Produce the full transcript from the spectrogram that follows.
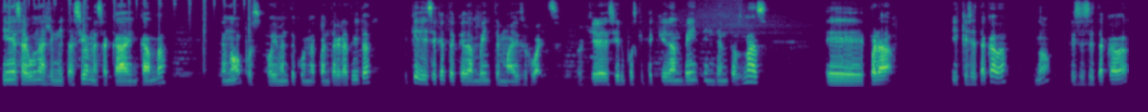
Tienes algunas limitaciones acá en Canva. No, pues obviamente con una cuenta gratuita. Y que dice que te quedan 20 más rights. quiere decir pues que te quedan 20 intentos más. Eh, para y que se te acaba, ¿no? Que si se te acaba,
